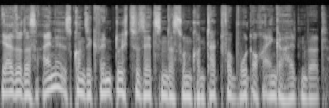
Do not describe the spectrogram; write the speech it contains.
Ja, also das eine ist konsequent durchzusetzen, dass so ein Kontaktverbot auch eingehalten wird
